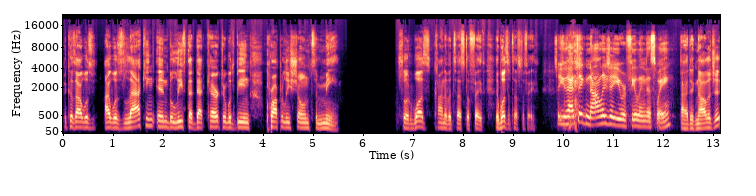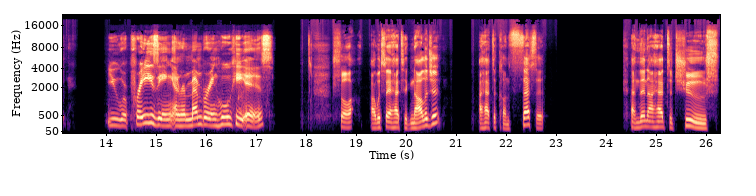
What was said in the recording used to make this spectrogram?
because I was I was lacking in belief that that character was being properly shown to me. So it was kind of a test of faith. It was a test of faith. So you had to acknowledge that you were feeling this way. I had to acknowledge it. You were praising and remembering who he is. So I would say I had to acknowledge it. I had to confess it. And then I had to choose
